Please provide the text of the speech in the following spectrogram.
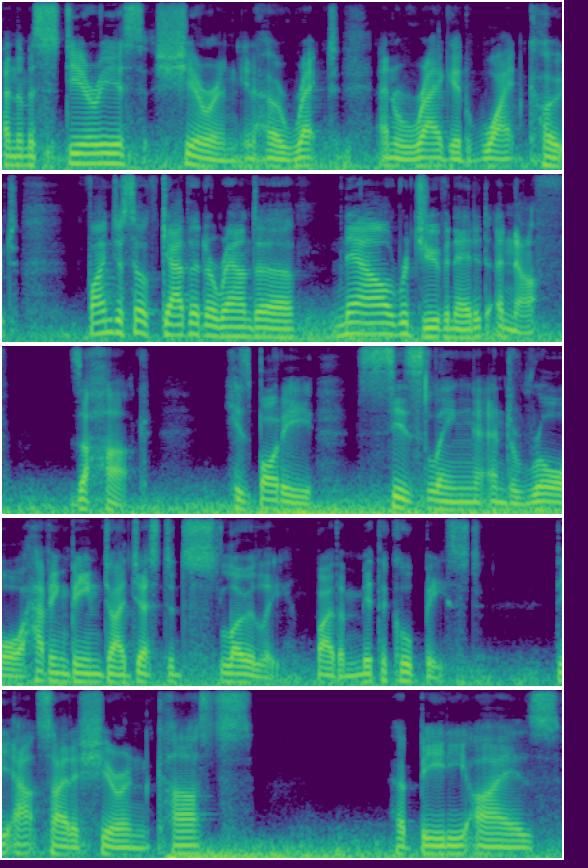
and the mysterious Shirren in her wrecked and ragged white coat find yourself gathered around a now rejuvenated enough Zahak, his body sizzling and raw, having been digested slowly by the mythical beast. The outsider Shirren casts her beady eyes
